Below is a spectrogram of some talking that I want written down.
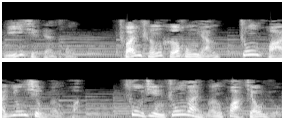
理解认同，传承和弘扬中华优秀文化，促进中外文化交流，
